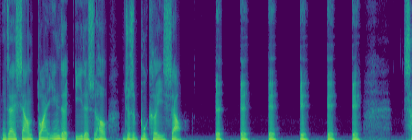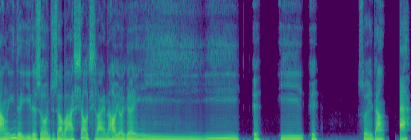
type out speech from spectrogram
你在想短音的“一”的时候，你就是不可以笑，诶诶诶诶诶诶。长音的“一”的时候，你就是要把它笑起来，然后有一个“咦咦诶咦诶”。所以当啊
